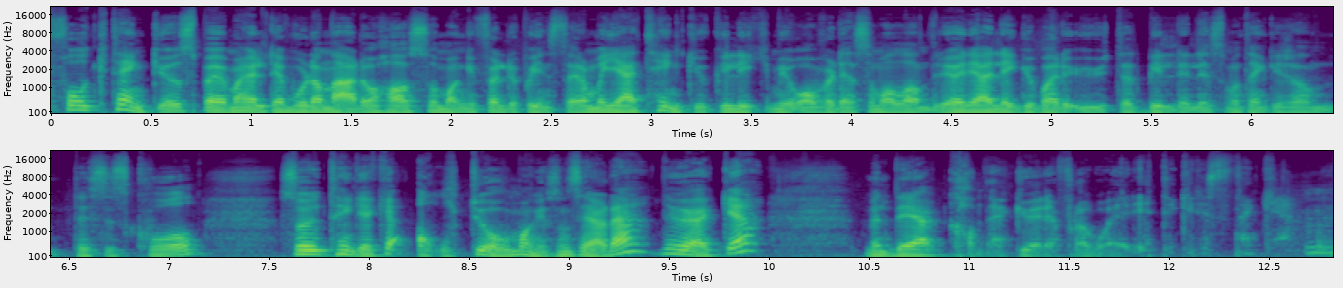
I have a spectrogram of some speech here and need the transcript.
Folk tenker jo, spør meg hele tiden hvordan er det å ha så mange følgere på Instagram. Og jeg tenker jo ikke like mye over det som alle andre gjør. Jeg legger jo bare ut et bilde liksom og tenker sånn This is cool. Så tenker jeg ikke alltid over hvor mange som ser det. Det gjør jeg ikke. Men det kan jeg ikke gjøre, for da går jeg rett i krisen, tenker jeg.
